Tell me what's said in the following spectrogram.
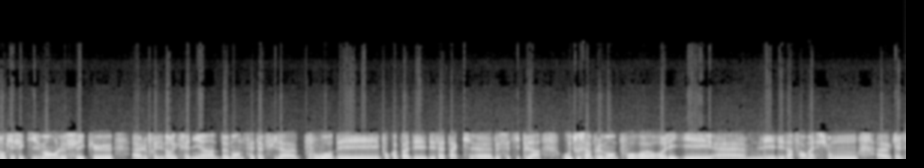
Donc effectivement, le fait que euh, le président ukrainien demande cet appui-là pour des, pourquoi pas des, des attaques euh, de ce type-là, ou tout simplement pour relayer les, les informations, qu'elles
